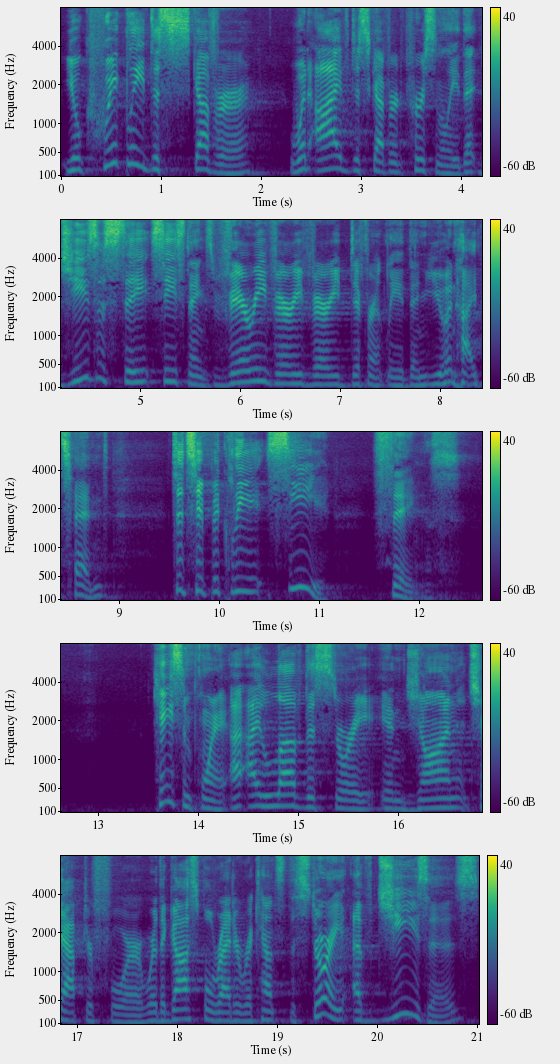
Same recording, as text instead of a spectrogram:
You'll quickly discover what I've discovered personally that Jesus see, sees things very, very, very differently than you and I tend to typically see things. Case in point, I, I love this story in John chapter 4, where the gospel writer recounts the story of Jesus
